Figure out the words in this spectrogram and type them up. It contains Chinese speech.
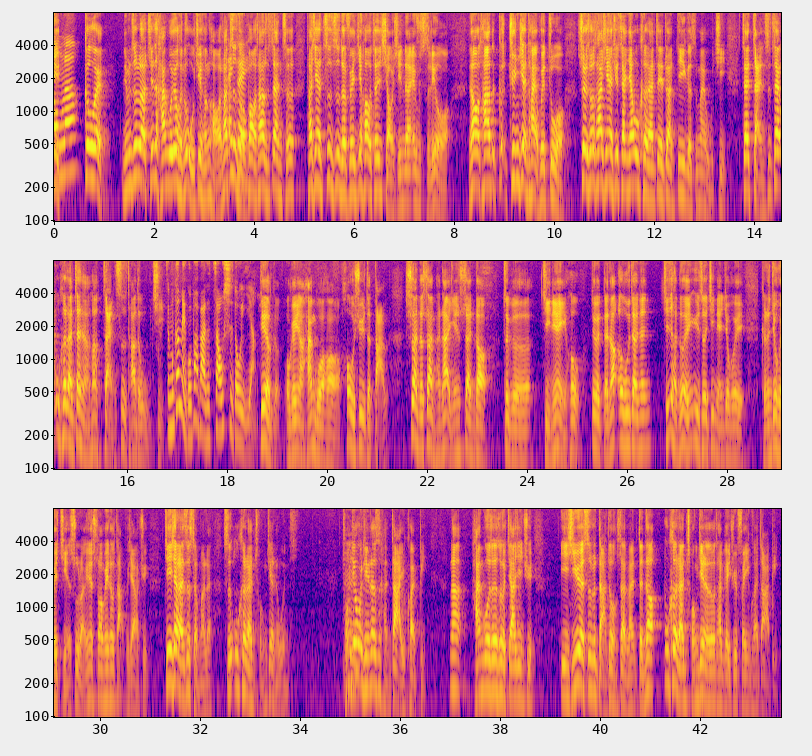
各位，你们知不知道？其实韩国有很多武器很好啊，他自走炮，他的战车，他现在自制的飞机号称小型的 F 十六哦。然后他的个军舰他也会做，所以说他现在去参加乌克兰这一段，第一个是卖武器，在展示在乌克兰战场上展示他的武器，怎么跟美国爸爸的招式都一样？第二个，我跟你讲，韩国哈后续的打算的算盘，他已经算到这个几年以后，对不对？等到俄乌战争，其实很多人预测今年就会可能就会结束了，因为双边都打不下去。接下来是什么呢？是乌克兰重建的问题，重建问题那是很大一块饼。那韩国这时候加进去，尹锡悦是不是打这种算盘？等到乌克兰重建的时候，他可以去分一块大饼，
